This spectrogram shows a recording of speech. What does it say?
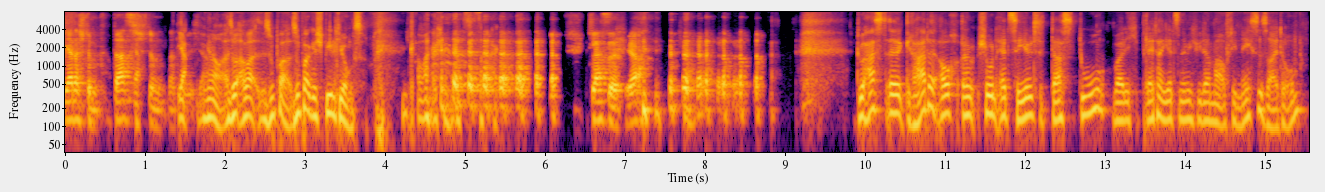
Ja, das stimmt. Das ja. stimmt natürlich. Ja, ja, genau. Also, aber super, super gespielt, Jungs. Kann man ja schon sagen. Klasse, ja. Du hast äh, gerade auch äh, schon erzählt, dass du, weil ich blätter jetzt nämlich wieder mal auf die nächste Seite um,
